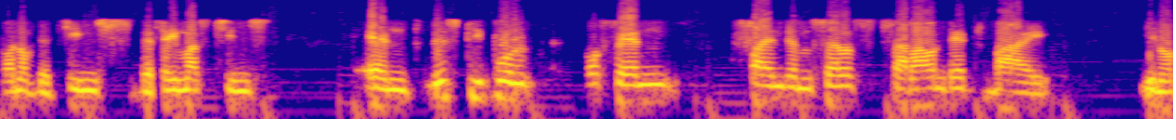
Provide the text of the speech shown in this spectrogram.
one of the teams, the famous teams, and these people often find themselves surrounded by, you know,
